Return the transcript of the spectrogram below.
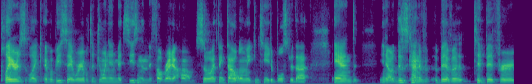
players like Ebobisse were able to join in mid-season and they felt right at home. So I think that will only continue to bolster that. And you know, this is kind of a bit of a tidbit for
